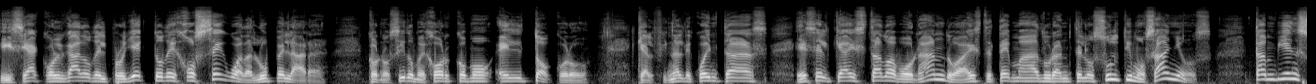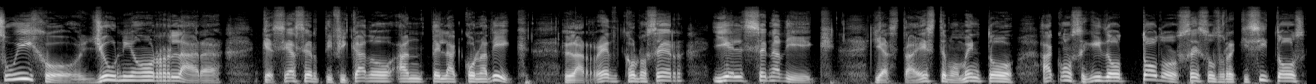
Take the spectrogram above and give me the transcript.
Y se ha colgado del proyecto de José Guadalupe Lara, conocido mejor como el Tócoro, que al final de cuentas es el que ha estado abonando a este tema durante los últimos años. También su hijo, Junior Lara, que se ha certificado ante la CONADIC, la Red Conocer y el SENADIC, y hasta este momento ha conseguido todos esos requisitos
